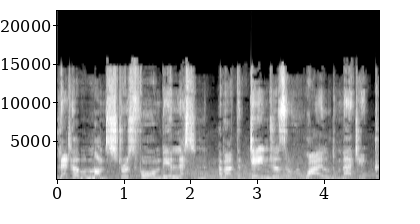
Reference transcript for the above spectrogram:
Let her monstrous form be a lesson about the dangers of wild magic.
